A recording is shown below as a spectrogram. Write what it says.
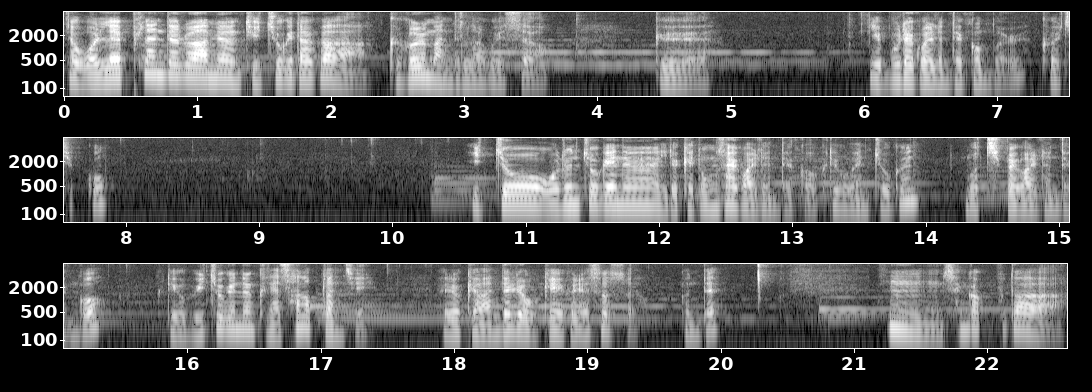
자 원래 플랜대로 하면 뒤쪽에다가 그걸 만들려고 했어요. 그... 이 물에 관련된 건물 그걸 짓고 이쪽 오른쪽에는 이렇게 농사에 관련된 거 그리고 왼쪽은 뭐 집에 관련된 거 그리고 위쪽에는 그냥 산업단지 이렇게 만들려고 계획을 했었어요. 근데 음 생각보다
